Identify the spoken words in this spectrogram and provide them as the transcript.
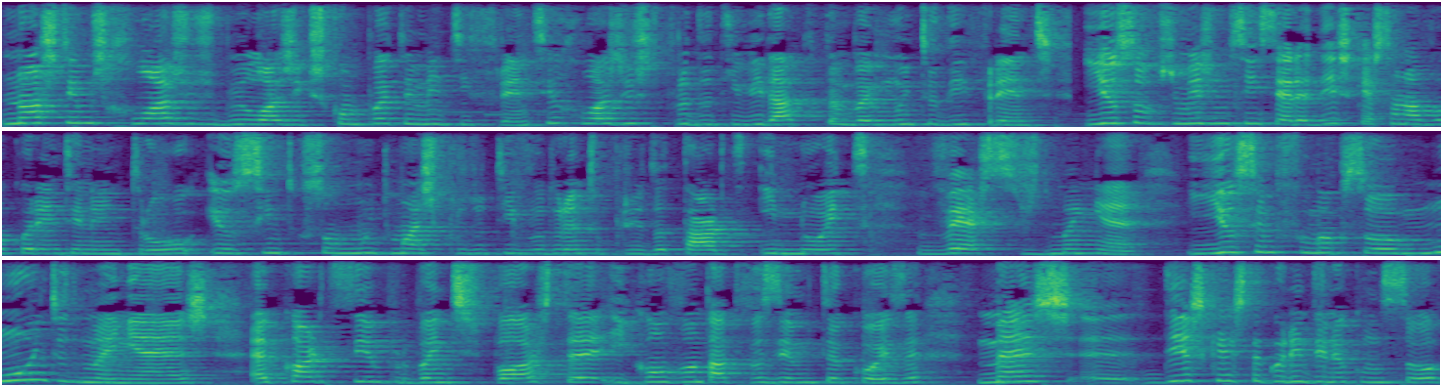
nós temos relógios biológicos completamente diferentes e relógios de produtividade também muito diferentes. E eu sou-vos mesmo sincera, desde que esta nova quarentena entrou, eu sinto que sou muito mais produtiva durante o período da tarde e noite versus de manhã. E eu sempre fui uma pessoa muito de manhãs, acordo sempre bem disposta e com vontade de fazer muita coisa, mas eh, desde que esta quarentena começou,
